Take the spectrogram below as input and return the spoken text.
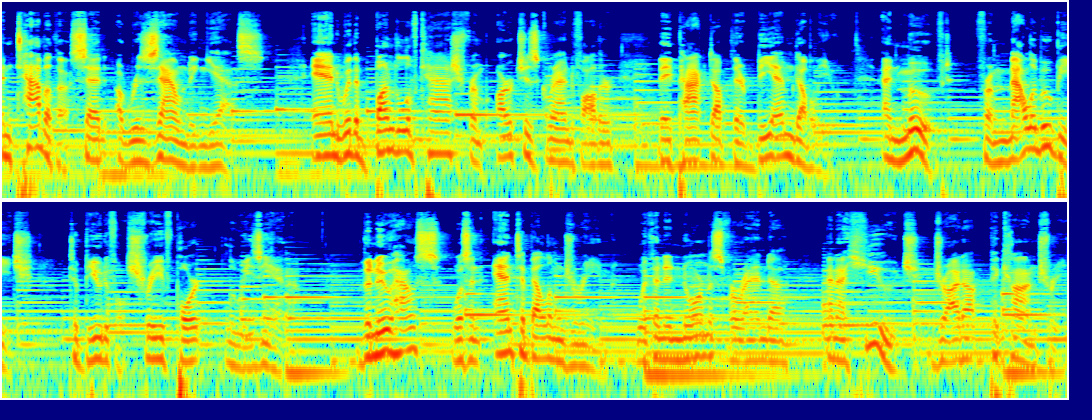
and Tabitha said a resounding yes. And with a bundle of cash from Arch's grandfather, they packed up their BMW and moved from Malibu Beach to beautiful Shreveport, Louisiana. The new house was an antebellum dream with an enormous veranda and a huge dried up pecan tree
